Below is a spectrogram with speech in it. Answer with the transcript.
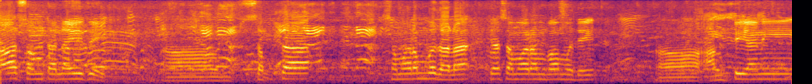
आज सोमठाणा येथे सप्ताह समारंभ झाला. त्या समारंभामध्ये आमटी आणि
